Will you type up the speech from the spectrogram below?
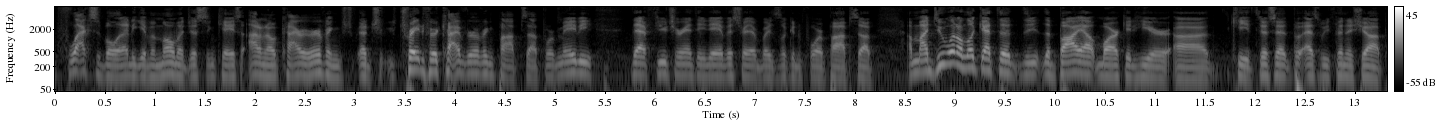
flexible at any given moment, just in case I don't know Kyrie Irving uh, trade for Kyrie Irving pops up, or maybe that future Anthony Davis trade everybody's looking for pops up. Um, I do want to look at the, the, the buyout market here, uh, Keith, just as, as we finish up.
